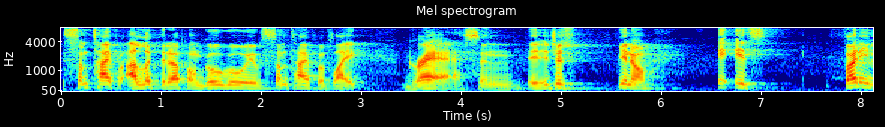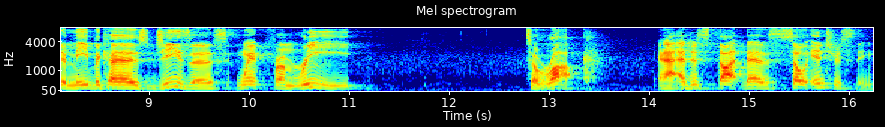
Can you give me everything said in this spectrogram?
some type, of, I looked it up on Google, it was some type of like grass. And it, it just, you know, it, it's, funny to me because Jesus went from reed to rock. And I, just thought that was so interesting.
